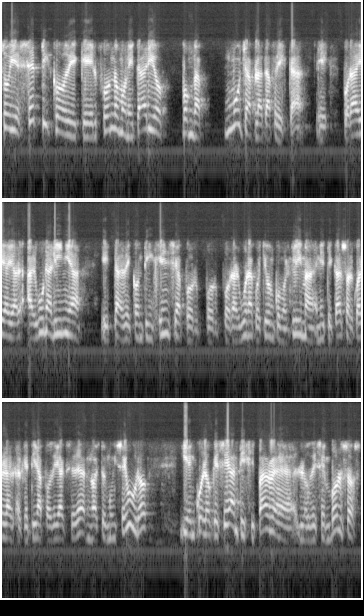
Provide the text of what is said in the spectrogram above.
soy escéptico de que el Fondo Monetario ponga mucha plata fresca, eh, por ahí hay alguna línea está de contingencia por, por, por alguna cuestión como el clima, en este caso al cual la Argentina podría acceder, no estoy muy seguro, y en lo que sea anticipar eh, los desembolsos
